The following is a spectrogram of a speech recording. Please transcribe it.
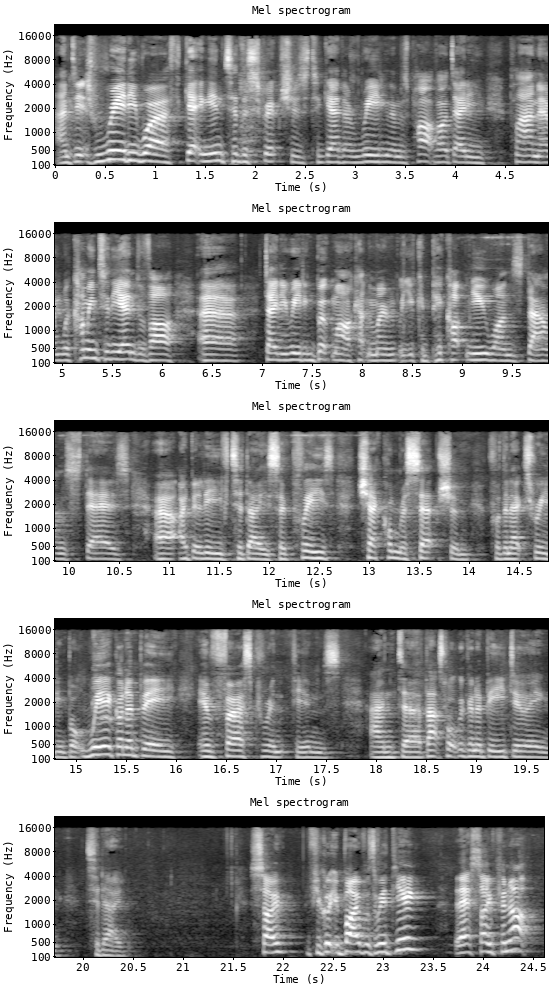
And it's really worth getting into the scriptures together and reading them as part of our daily plan. And we're coming to the end of our uh, daily reading bookmark at the moment, but you can pick up new ones downstairs, uh, I believe, today. So please check on reception for the next reading. But we're going to be in First Corinthians, and uh, that's what we're going to be doing today. So if you've got your Bibles with you, let's open up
